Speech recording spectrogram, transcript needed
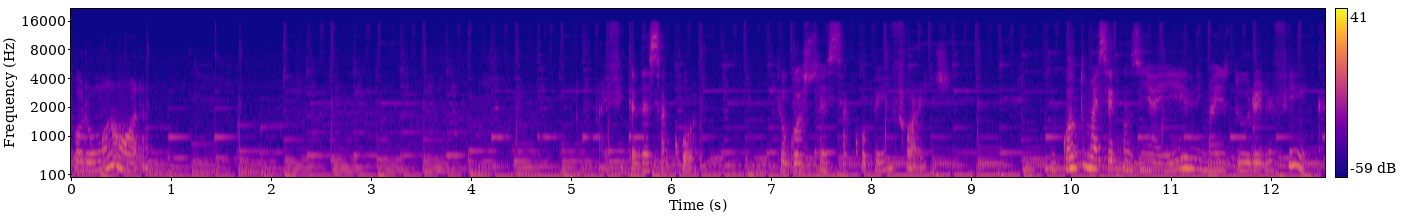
por uma hora. Aí fica dessa cor. Eu gosto dessa cor bem forte. Enquanto mais você cozinha ele, mais duro ele fica.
